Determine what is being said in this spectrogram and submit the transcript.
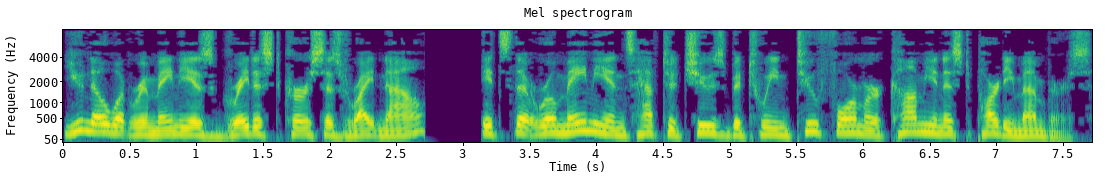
You know what Romania's greatest curse is right now? It's that Romanians have to choose between two former Communist Party members.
